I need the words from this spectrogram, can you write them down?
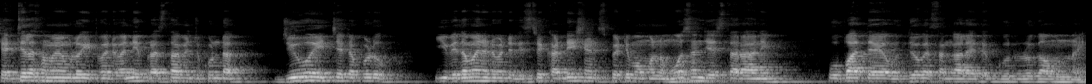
చర్చల సమయంలో ఇటువంటివన్నీ ప్రస్తావించకుండా జియో ఇచ్చేటప్పుడు ఈ విధమైనటువంటి రిస్ట్రిక్ట్ కండిషన్స్ పెట్టి మమ్మల్ని మోసం చేస్తారా అని ఉపాధ్యాయ ఉద్యోగ సంఘాలు అయితే గుర్రుగా ఉన్నాయి.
